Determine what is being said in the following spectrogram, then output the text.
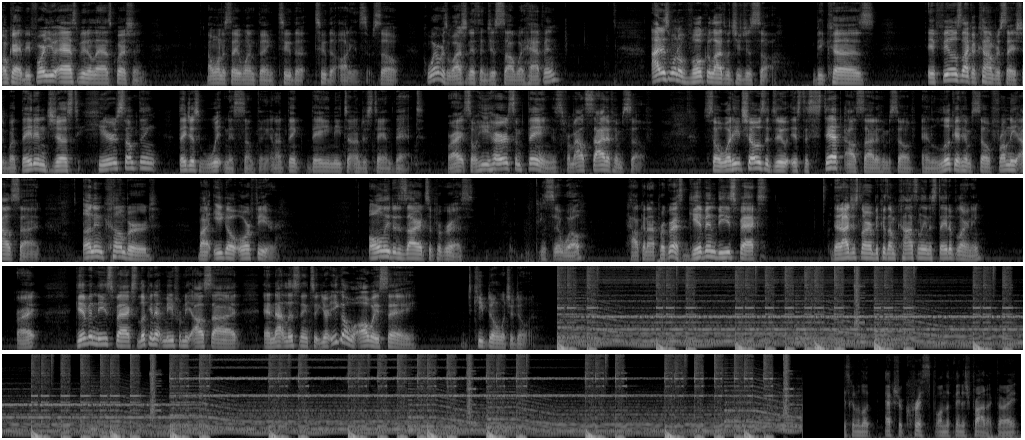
Okay, before you ask me the last question, I want to say one thing to the to the audience. So, whoever's watching this and just saw what happened, I just want to vocalize what you just saw because it feels like a conversation, but they didn't just hear something, they just witnessed something. And I think they need to understand that, right? So he heard some things from outside of himself. So what he chose to do is to step outside of himself and look at himself from the outside, unencumbered by ego or fear, only the desire to progress. And said, well, how can I progress? Given these facts that I just learned because I'm constantly in a state of learning, right? Given these facts, looking at me from the outside and not listening to your ego will always say, keep doing what you're doing. Extra crisp on the finished product. All right.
